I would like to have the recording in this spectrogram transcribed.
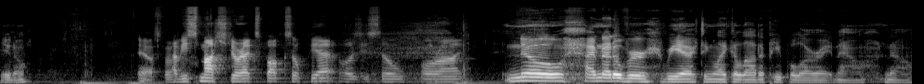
You know. Yeah, that's fine. Have you smashed your Xbox up yet, or is it still all right? No, I'm not overreacting like a lot of people are right now. No,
